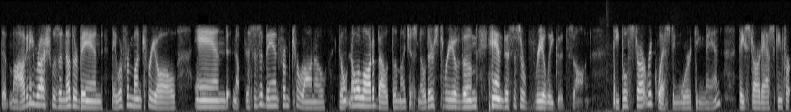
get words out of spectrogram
the Mahogany Rush was another band. They were from Montreal. And no, this is a band from Toronto. Don't know a lot about them. I just know there's three of them, and this is a really good song. people start requesting Working Man. They start asking for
